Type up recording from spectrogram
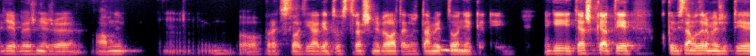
deje bežne, že hlavne mm, v Bratislave tých agentov strašne veľa, takže tam je to mhm. niekedy, niekedy ťažké a tie, keby samozrejme, že tie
